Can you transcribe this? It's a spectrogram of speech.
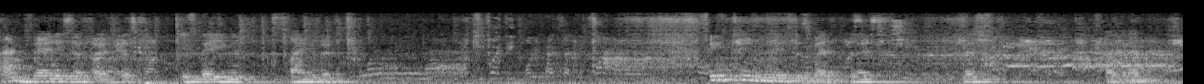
I'm very surprised if- they even find it. Keep fighting. 45 seconds. 15 minutes as well. Let's. Let's. Okay.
